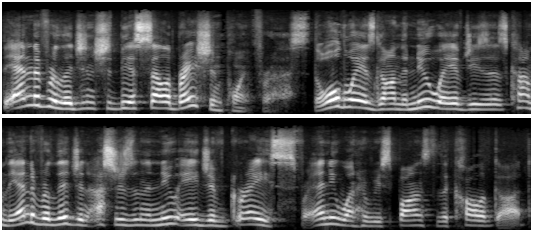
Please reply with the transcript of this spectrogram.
The end of religion should be a celebration point for us. The old way is gone, the new way of Jesus has come. The end of religion ushers in the new age of grace for anyone who responds to the call of God.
